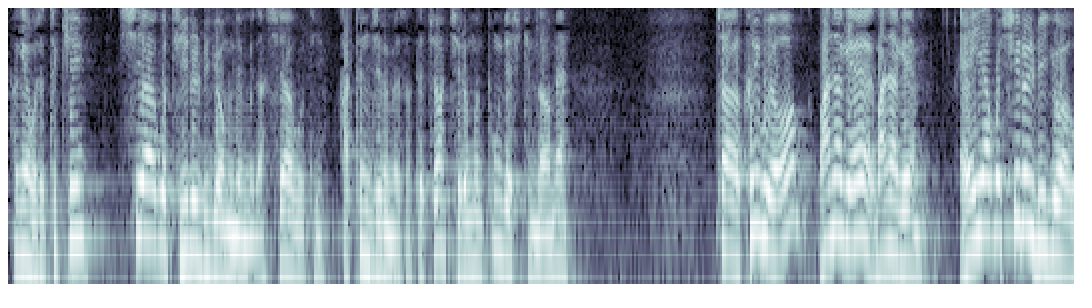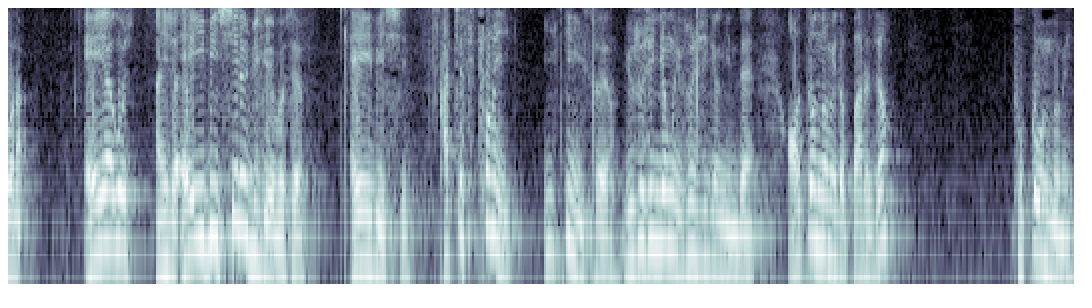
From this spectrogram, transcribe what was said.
확인해 보세요. 특히 C하고 D를 비교하면 됩니다. C하고 D. 같은 지름에서. 됐죠? 지름은 통제시킨 다음에. 자, 그리고요. 만약에, 만약에 A하고 C를 비교하거나, A하고, 아니죠. A, B, C를 비교해 보세요. A, B, C. 같이 수초는 있긴 있어요. 유수신경은 유수신경인데 어떤 놈이 더 빠르죠? 두꺼운 놈이.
